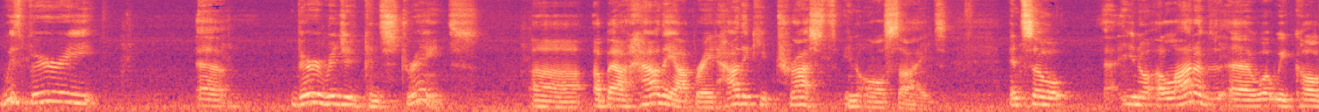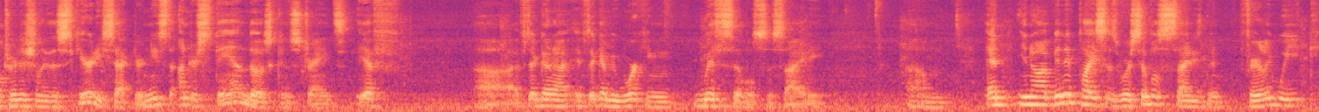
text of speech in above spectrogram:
with very, uh, very rigid constraints uh, about how they operate, how they keep trust in all sides. And so, you know, a lot of uh, what we call traditionally the security sector needs to understand those constraints if, uh, if they're gonna if they're gonna be working with civil society. Um, and you know, I've been in places where civil society's been fairly weak,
